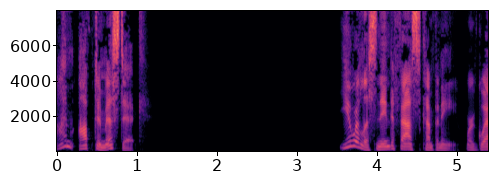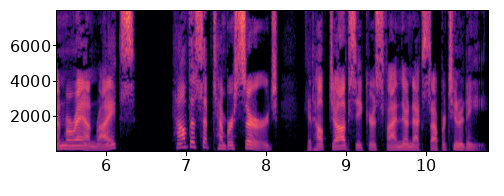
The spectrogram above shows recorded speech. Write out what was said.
I'm optimistic. You are listening to Fast Company, where Gwen Moran writes How the September Surge Can Help Job Seekers Find Their Next Opportunity.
